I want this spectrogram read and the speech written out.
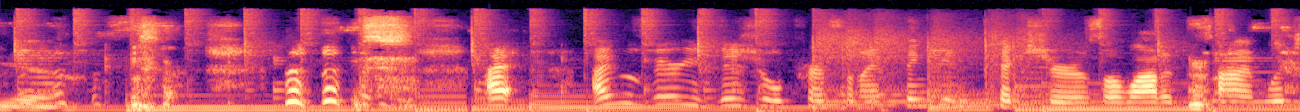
Yeah. I I'm a very visual person. I think in pictures a lot of the time, which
